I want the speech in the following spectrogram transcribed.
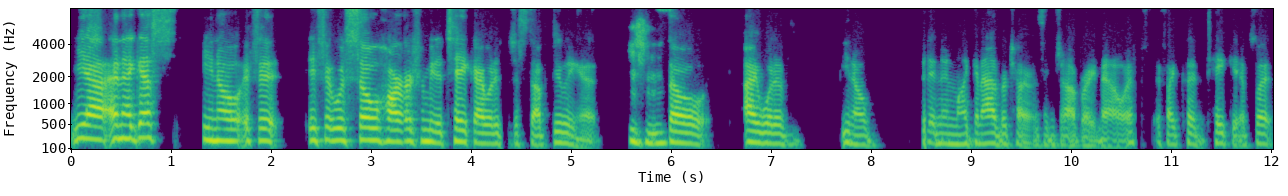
yeah and i guess you know if it if it was so hard for me to take i would have just stopped doing it mm-hmm. so i would have you know been in like an advertising job right now if if i could take it but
